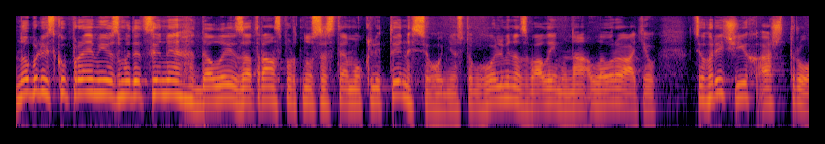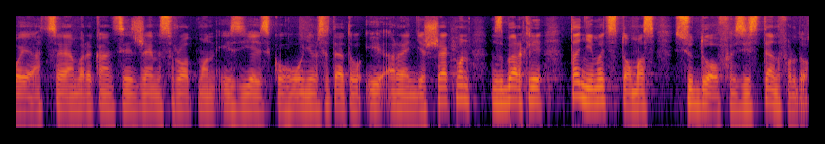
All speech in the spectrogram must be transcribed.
Нобелівську премію з медицини дали за транспортну систему клітин. Сьогодні у Стокгольмі назвали імена лауреатів. Цьогоріч їх аж троє. Це американці Джеймс Ротман із Єльського університету і Ренді Шекман з Берклі та німець Томас Сюдов зі Стенфорду.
